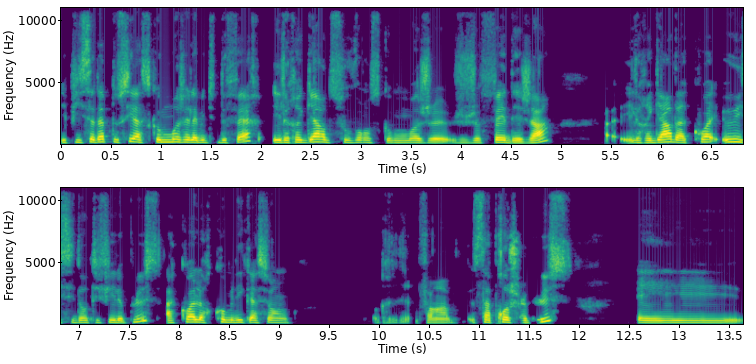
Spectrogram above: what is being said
Et puis, s'adapte aussi à ce que moi j'ai l'habitude de faire. Ils regardent souvent ce que moi je, je fais déjà. Ils regardent à quoi eux ils s'identifient le plus, à quoi leur communication enfin, s'approche le plus et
